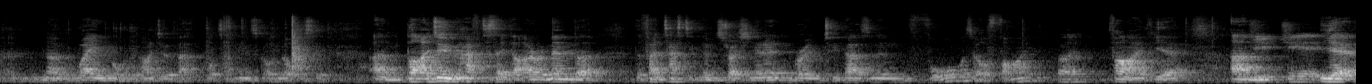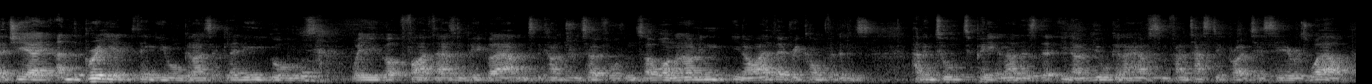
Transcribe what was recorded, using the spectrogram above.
uh, know way more than I do about what's happening in Scotland, obviously. Um, but I do have to say that I remember the fantastic demonstration in Edinburgh in 2004, was it, or five? Five. Five, yeah. Um, G- G8. yeah, the G8, and the brilliant thing you organised at Glen Eagles, where you've got 5,000 people out into the country and so forth and so on. And I mean, you know, I have every confidence, having talked to Pete and others, that, you know, you're going to have some fantastic protests here as well.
